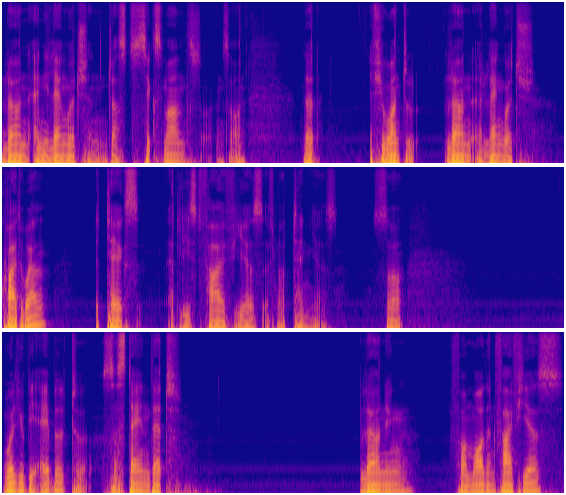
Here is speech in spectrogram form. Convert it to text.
learn any language in just six months and so on. That if you want to learn a language quite well, it takes at least five years, if not ten years. So, will you be able to sustain that learning for more than five years?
